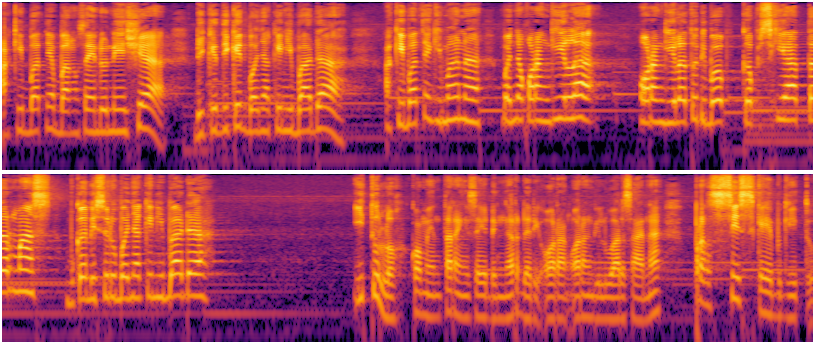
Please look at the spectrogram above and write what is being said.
akibatnya bangsa Indonesia dikit-dikit banyakin ibadah. Akibatnya gimana? Banyak orang gila. Orang gila tuh dibawa ke psikiater, Mas, bukan disuruh banyakin ibadah. Itu loh komentar yang saya dengar dari orang-orang di luar sana persis kayak begitu.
